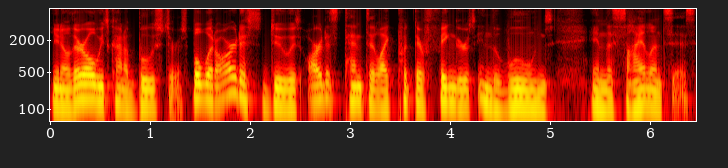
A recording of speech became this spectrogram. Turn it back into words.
You know, they're always kind of boosters. But what artists do is artists tend to like put their fingers in the wounds, in the silences.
